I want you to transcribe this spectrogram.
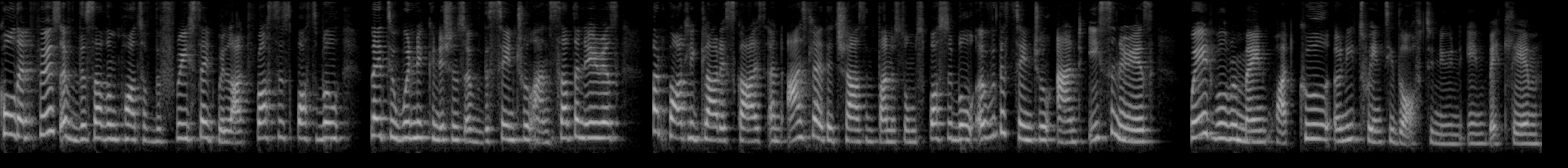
Cold at first over the southern parts of the Free State where light frost is possible, later windy conditions over the central and southern areas, but partly cloudy skies and isolated showers and thunderstorms possible over the central and eastern areas where it will remain quite cool, only 20 the afternoon in Bethlehem.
